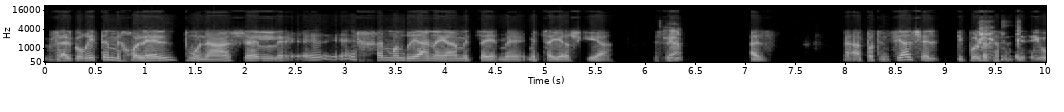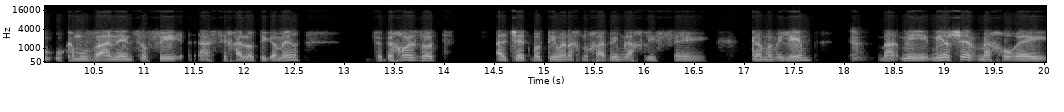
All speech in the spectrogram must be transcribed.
ואלגוריתם מחולל תמונה של אה, איך מונדריאן היה מצייר, מצייר שקיעה. כן. אז הפוטנציאל של טיפול בשפה פיזי הוא, הוא כמובן אינסופי, השיחה לא תיגמר, ובכל זאת, על צ'טבוטים אנחנו חייבים להחליף אה, כמה מילים. כן. מה, מי, מי יושב מאחורי,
